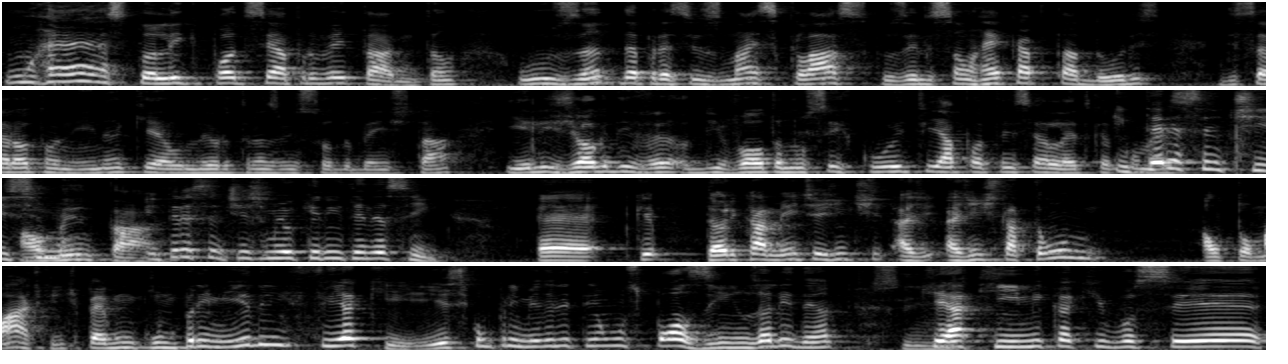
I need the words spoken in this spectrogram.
um resto ali que pode ser aproveitado. Então, os antidepressivos mais clássicos, eles são recaptadores de serotonina, que é o neurotransmissor do bem-estar, e ele joga de, de volta no circuito e a potência elétrica começa a aumentar. Interessantíssimo, eu queria entender assim, é, porque teoricamente a gente a, a gente está tão automático, a gente pega um comprimido e enfia aqui. E esse comprimido ele tem uns pozinhos ali dentro, Sim. que é a química que você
